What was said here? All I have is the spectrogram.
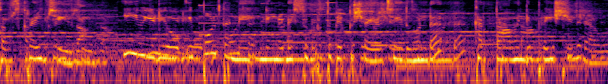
സബ്സ്ക്രൈബ് ചെയ്യുക. ഈ വീഡിയോ ഇപ്പോൾ തന്നെ നിങ്ങളുടെ സുഹൃത്തുക്കൾക്ക് ഷെയർ ചെയ്തുകൊണ്ട് preenchido nela.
